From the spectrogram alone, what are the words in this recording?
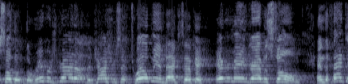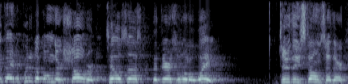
So the, the rivers dried up, but Joshua sent 12 men back and said, Okay, every man grab a stone. And the fact that they had to put it up on their shoulder tells us that there's a little weight to these stones. So they're,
